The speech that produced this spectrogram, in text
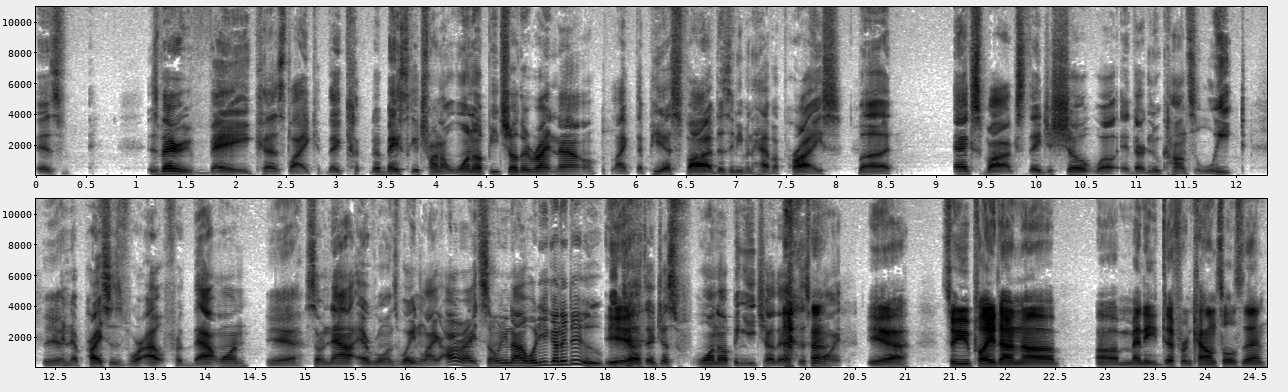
it's it's very vague because like they they're basically trying to one up each other right now. Like the PS5 doesn't even have a price, but Xbox they just showed well eh, their new console leaked yeah. and the prices were out for that one. yeah. So now everyone's waiting like, all right, Sony now what are you gonna do? Yeah. Because they're just one upping each other at this point. Yeah. So you played on uh, uh, many different consoles then?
